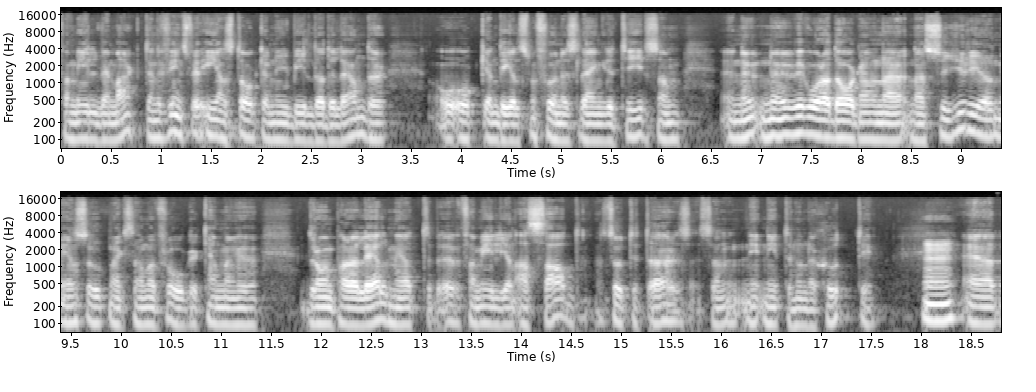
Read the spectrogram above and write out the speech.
familj vid makten. Det finns väl enstaka nybildade länder och, och en del som funnits längre tid som eh, nu, nu i våra dagar när, när Syrien är en så uppmärksammad fråga kan man ju dra en parallell med att eh, familjen Assad suttit där sedan 1970. Mm. Eh,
